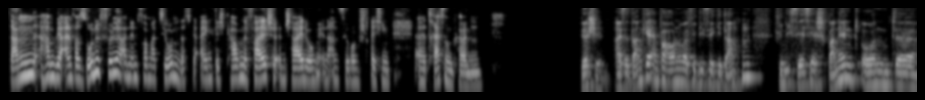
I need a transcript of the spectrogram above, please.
dann haben wir einfach so eine Fülle an Informationen, dass wir eigentlich kaum eine falsche Entscheidung in Anführungsstrichen äh, treffen können. Sehr schön. Also danke einfach auch nochmal für diese Gedanken. Finde ich sehr, sehr spannend. Und äh,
